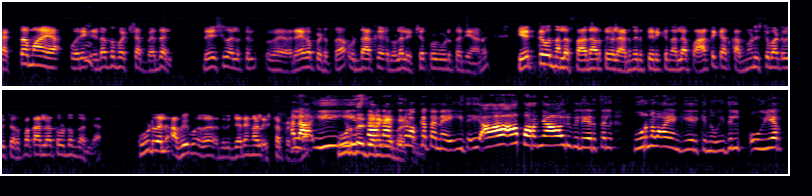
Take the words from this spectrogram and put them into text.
ശക്തമായ ഒരു ഇടതുപക്ഷ ബദൽ ദേശീയ തലത്തിൽ ഏഹ്, രേഖപ്പെടുത്തുക ഉണ്ടാക്കുക എന്നുള്ള ലക്ഷ്യത്തോടു കൂടി തന്നെയാണ് ഏറ്റവും നല്ല സ്ഥാനാർത്ഥികളെ അണിനിരത്തിയിരിക്കുന്ന അല്ല പാർട്ടിക്കാർ കമ്മ്യൂണിസ്റ്റ് പാർട്ടികൾ ചെറുപ്പക്കാരില്ലാത്തതുകൊണ്ടൊന്നല്ല കൂടുതൽ ജനങ്ങൾ ഇഷ്ടപ്പെടുന്നു ഈ സ്ഥാനാർത്ഥികളൊക്കെ തന്നെ ആ പറഞ്ഞ ആ ഒരു വിലയിരുത്തൽ പൂർണമായി അംഗീകരിക്കുന്നു. ഇതിൽ ഉയർത്തി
